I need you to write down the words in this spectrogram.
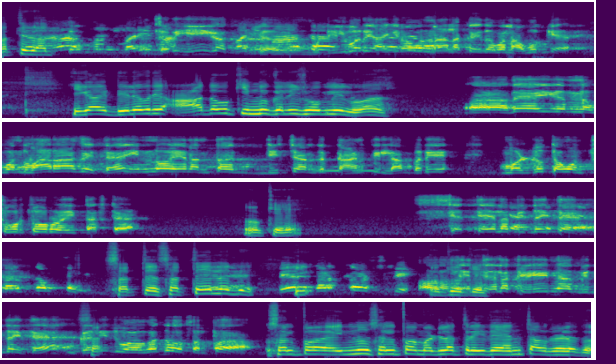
ಮತ್ತೆ ಸರಿ ಈಗ ಡೆಲಿವರಿ ಆಗಿರೋ ನಾಲ್ಕೈದವಲ್ಲ ಅವಕ್ಕೆ. ಈಗ ಡೆಲಿವರಿ ಆದವಕ್ಕೆ ಇನ್ನೂ ಗಲೀಜು ಹೋಗ್ಲಿಲ್ವಾ? ಅದೇ ಈಗ ಒಂದ್ ವಾರ ಆಗೈತೆ. ಇನ್ನೂ ಏನಂತ ಡಿಸ್ಚಾರ್ಜ್ ಕಾಣ್ತಿಲ್ಲ. ಬರೀ ಮಡ್ಲು ಒಂದ್ ಚೂರ್ ಚೂರು ಐತೆ ಅಷ್ಟೇ. ಓಕೆ. ಸೆತ್ತೆ ಎಲ್ಲ ಬಿದ್ದೈತೆ. ಸತ್ತೆ ಸತ್ತೆ ಎಲ್ಲ ಬಿ- ಈ-. ಓಕೆ, ಓಕೆ. ಸೆತ್ತೆ ಎಲ್ಲ ಕ್ಲೀನ್ ಆಗಿ ಬಿದ್ದೈತೆ. ಗಲೀಜು ಹೋಗೋದು ಸ್ವಲ್ಪ ಸ್ವಲ್ಪ ಇನ್ನೂ ಸ್ವಲ್ಪ ಮಡ್ಲತ್ರ ಇದೆ ಅಂತ ಅವ್ರು ಹೇಳೋದು.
